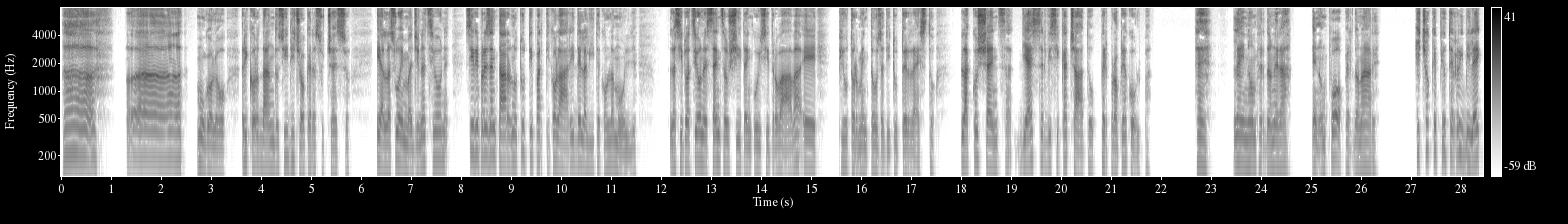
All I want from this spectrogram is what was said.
Ah, ah, mugolò, ricordandosi di ciò che era successo, e alla sua immaginazione si ripresentarono tutti i particolari della lite con la moglie, la situazione senza uscita in cui si trovava e, più tormentosa di tutto il resto, la coscienza di esservisi cacciato per propria colpa. Eh, lei non perdonerà e non può perdonare. E ciò che è più terribile è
